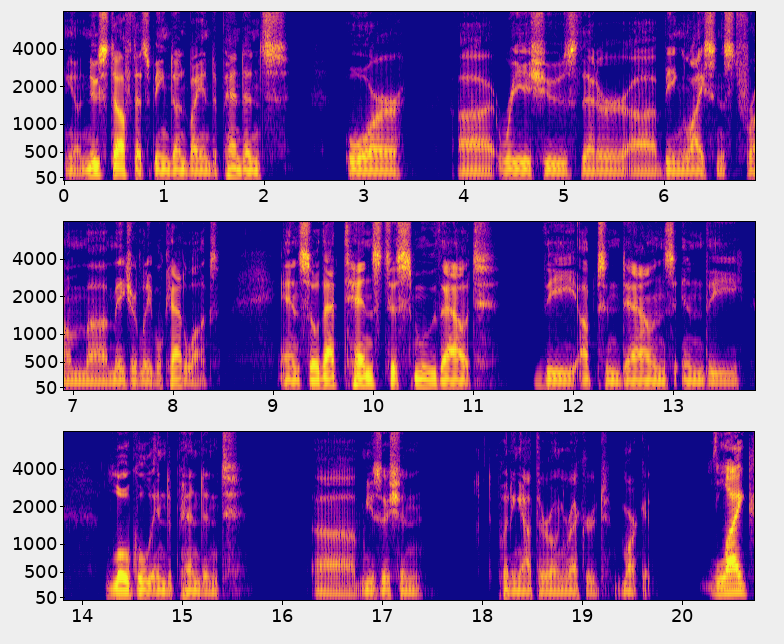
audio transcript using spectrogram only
you know new stuff that's being done by independents or uh, reissues that are uh, being licensed from uh, major label catalogs. And so that tends to smooth out the ups and downs in the local independent musician putting out their own record market. like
